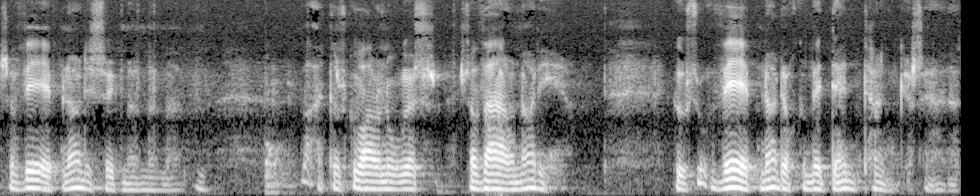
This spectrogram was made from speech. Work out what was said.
så væpna de seg med, med, med At det skulle være noe som verna de. Væpna dere med den tanken, sier han.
